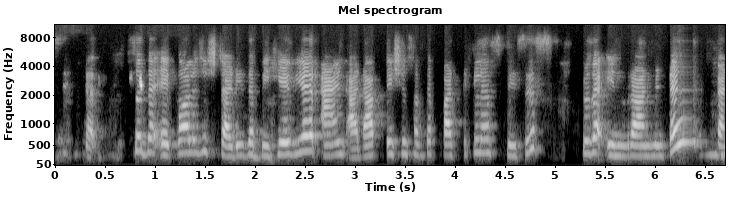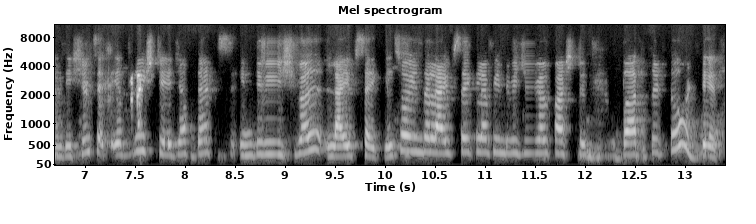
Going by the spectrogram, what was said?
so the ecology study the behavior and adaptations of the particular species to the environmental conditions at every stage of that individual life cycle. So in the life cycle of individual first birth to death.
